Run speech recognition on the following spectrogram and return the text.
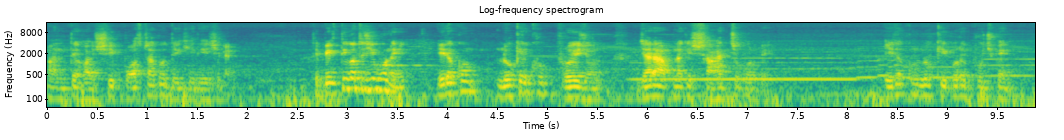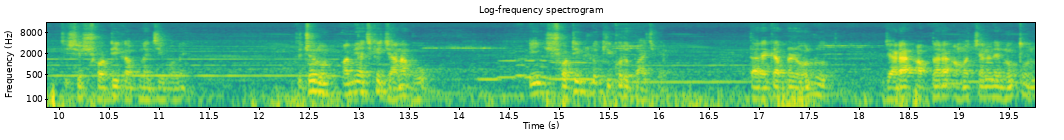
আনতে হয়, সেই পথটাকেও দেখিয়ে দিয়েছিলেন। তো ব্যক্তিগত জীবনে এরকম লোকের খুব প্রয়োজন যারা আপনাকে সাহায্য করবে। এরকম লোক কী করে বুঝবেন যে সে সঠিক আপনার জীবনে? তো চলুন, আমি আজকে জানাব এই সঠিক লোক কী করে বাঁচবেন। তার আগে আপনার অনুরোধ, যারা আপনারা আমার চ্যানেলে নতুন,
